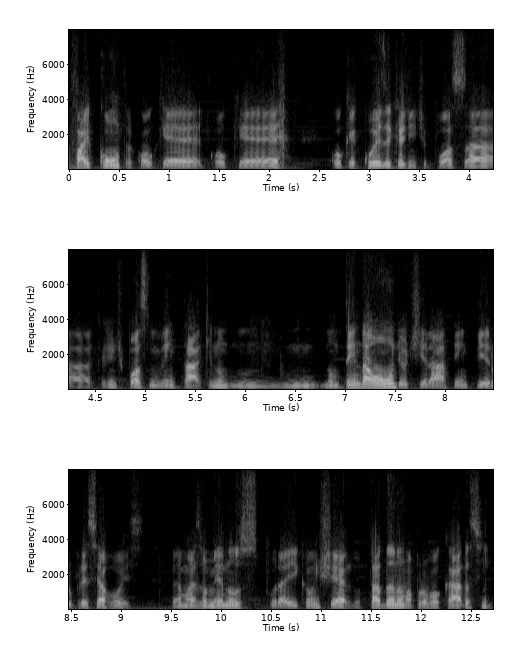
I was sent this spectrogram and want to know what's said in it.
vai contra qualquer qualquer qualquer coisa que a gente possa que a gente possa inventar, que não, não, não tem da onde eu tirar tempero para esse arroz. É mais ou menos por aí que eu enxergo. Tá dando uma provocada, sim.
